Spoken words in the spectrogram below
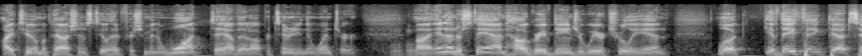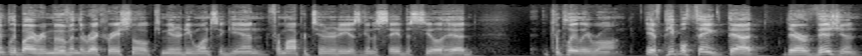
I too am a passionate steelhead fisherman and want to have that opportunity in the winter uh, and understand how grave danger we are truly in. Look, if they think that simply by removing the recreational community once again from opportunity is going to save the steelhead, completely wrong. If people think that their vision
